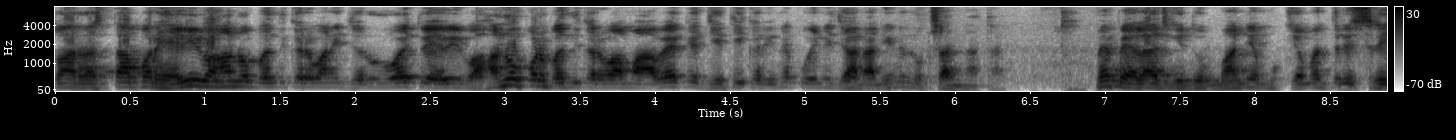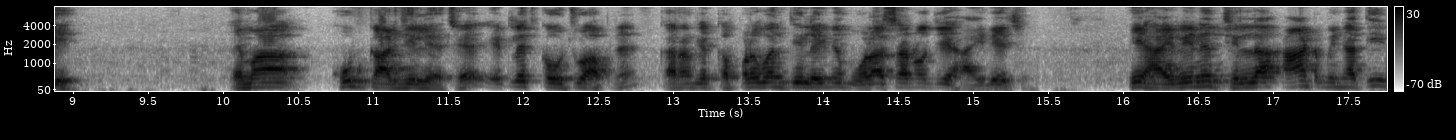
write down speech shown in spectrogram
તો આ રસ્તા પર હેવી વાહનો બંધ કરવાની જરૂર હોય તો એવી વાહનો પણ બંધ કરવામાં આવે કે જેથી કરીને કોઈની જાનહાનીને નુકસાન ના થાય. મેં પહેલાં જ કીધું માન્ય મુખ્યમંત્રી શ્રી એમાં ખૂબ કાળજી લે છે, એટલે જ કહું છું આપને, કારણ કે કપડવનથી લઈને મોડાસાનો જે હાઈવે છે એ હાઈવેને છેલ્લા આઠ મહિનાથી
